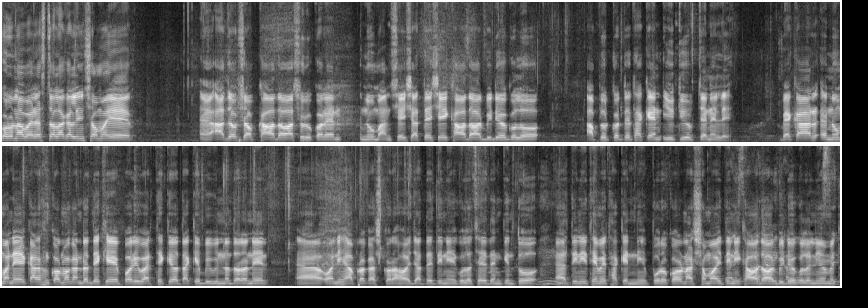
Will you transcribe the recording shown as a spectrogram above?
করোনা ভাইরাস চলাকালীন সময়ে আজব সব খাওয়া দাওয়া শুরু করেন নুমান। সেই সাথে সেই খাওয়া দাওয়ার ভিডিওগুলো আপলোড করতে থাকেন ইউটিউব চ্যানেলে। বেকার নুমানের কারণ কর্মকাণ্ড দেখে পরিবার থেকেও তাকে বিভিন্ন ধরনের অনীহা প্রকাশ করা হয় যাতে তিনি এগুলো ছেড়ে দেন। কিন্তু তিনি থেমে থাকেননি। পুরো করোনার সময় তিনি খাওয়া দাওয়ার ভিডিওগুলো নিয়মিত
